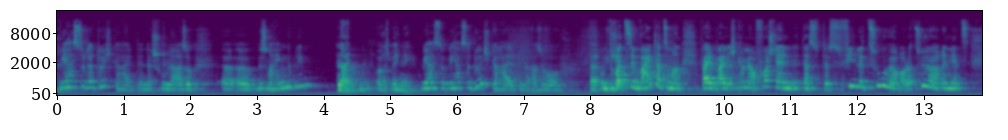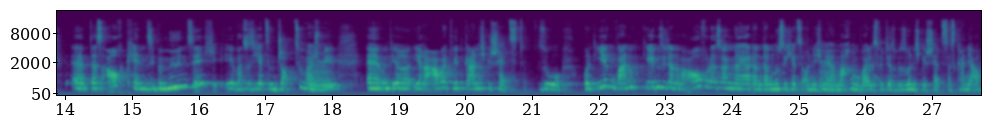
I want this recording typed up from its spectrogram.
Wie hast du da durchgehalten in der Schule? Also äh, äh, bist du mal hängen geblieben? Nein, Okay. das bin ich nicht. Wie hast du, wie hast du durchgehalten? Also Äh, um trotzdem weiterzumachen, weil, weil ich kann mir auch vorstellen, dass, dass viele Zuhörer oder Zuhörerinnen jetzt äh, das auch kennen. Sie bemühen sich, was ist jetzt im Job zum Beispiel, äh, und ihre, ihre Arbeit wird gar nicht geschätzt. So. Und irgendwann geben sie dann aber auf oder sagen, naja, dann, dann muss ich jetzt auch nicht mehr machen, weil es wird ja sowieso nicht geschätzt. Das kann ja auch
